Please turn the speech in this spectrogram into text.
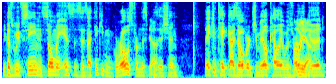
because we've seen in so many instances. I think even Gross from this Yeah. position, they can take guys over. Jamill Kelly was really Oh, good.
